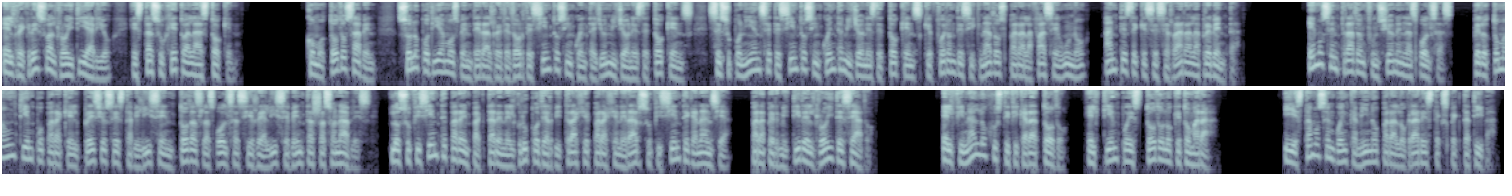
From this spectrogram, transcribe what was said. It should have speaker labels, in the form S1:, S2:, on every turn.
S1: El regreso al ROI diario está sujeto a las token. Como todos saben, solo podíamos vender alrededor de 151 millones de tokens, se suponían 750 millones de tokens que fueron designados para la fase 1, antes de que se cerrara la preventa. Hemos entrado en función en las bolsas, pero toma un tiempo para que el precio se estabilice en todas las bolsas y realice ventas razonables, lo suficiente para impactar en el grupo de arbitraje para generar suficiente ganancia, para permitir el ROI deseado. El final lo justificará todo, el tiempo es todo lo que tomará. Y estamos en buen camino para lograr esta expectativa.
